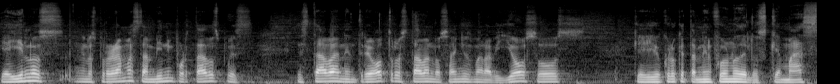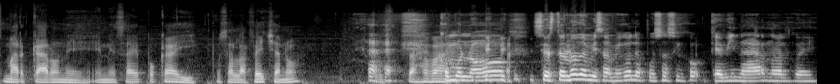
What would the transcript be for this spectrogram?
Y ahí en los, en los programas también importados, pues estaban, entre otros, estaban los años maravillosos, que yo creo que también fue uno de los que más marcaron eh, en esa época y pues a la fecha, ¿no? Estaba... ¿Cómo no? si hasta uno de mis amigos le puso a su hijo Kevin Arnold, güey.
